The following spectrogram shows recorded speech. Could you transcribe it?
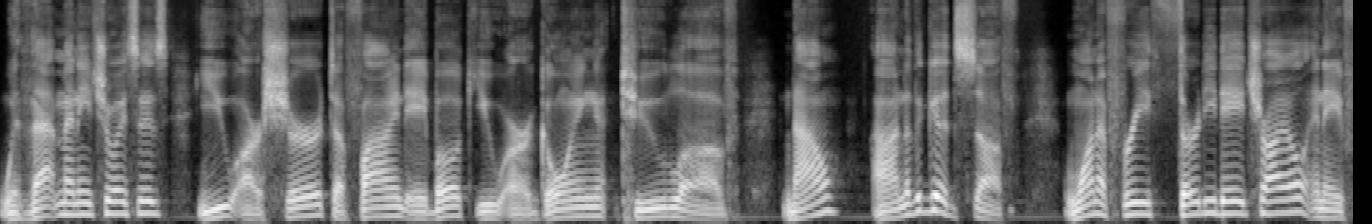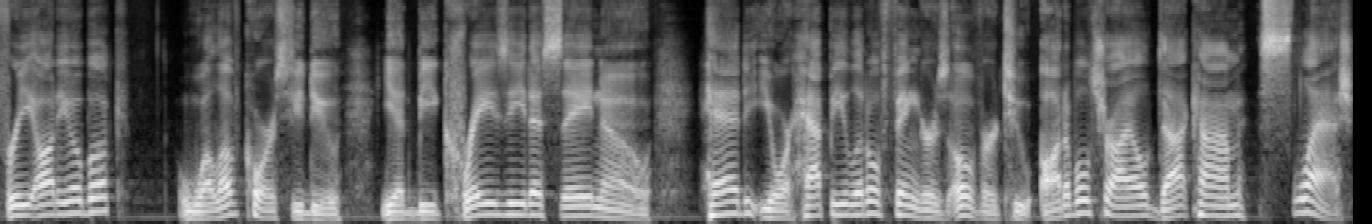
With that many choices, you are sure to find a book you are going to love. Now, on to the good stuff. Want a free 30 day trial and a free audiobook? Well, of course you do. You'd be crazy to say no. Head your happy little fingers over to audibletrial.com slash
